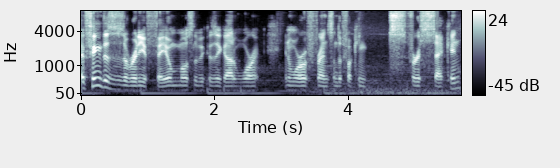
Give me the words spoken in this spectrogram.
I think this is already a fail, mostly because they got war in War of France on the fucking first second.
